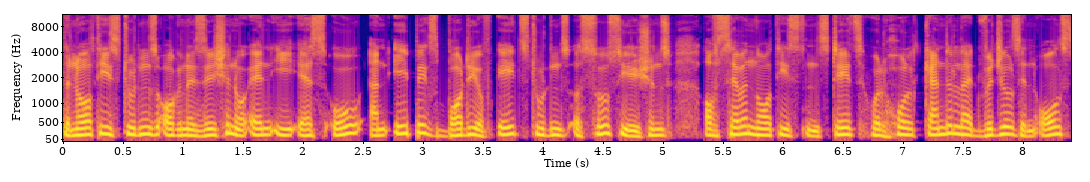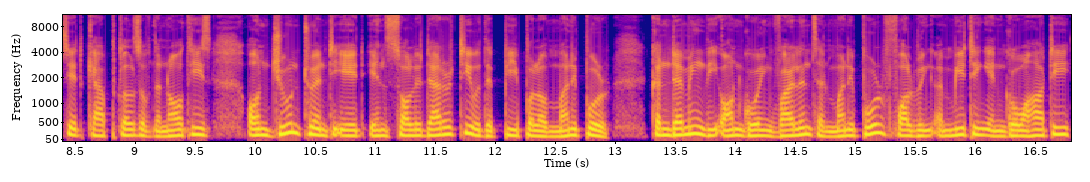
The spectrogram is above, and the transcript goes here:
The Northeast Students Organization, or NESO, an apex body of eight students' associations of seven northeastern states, will hold candlelight vigils in all state capitals of the Northeast on June 28 in solidarity with the people of Manipur. Condemning the ongoing violence in Manipur following a meeting in Guwahati,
